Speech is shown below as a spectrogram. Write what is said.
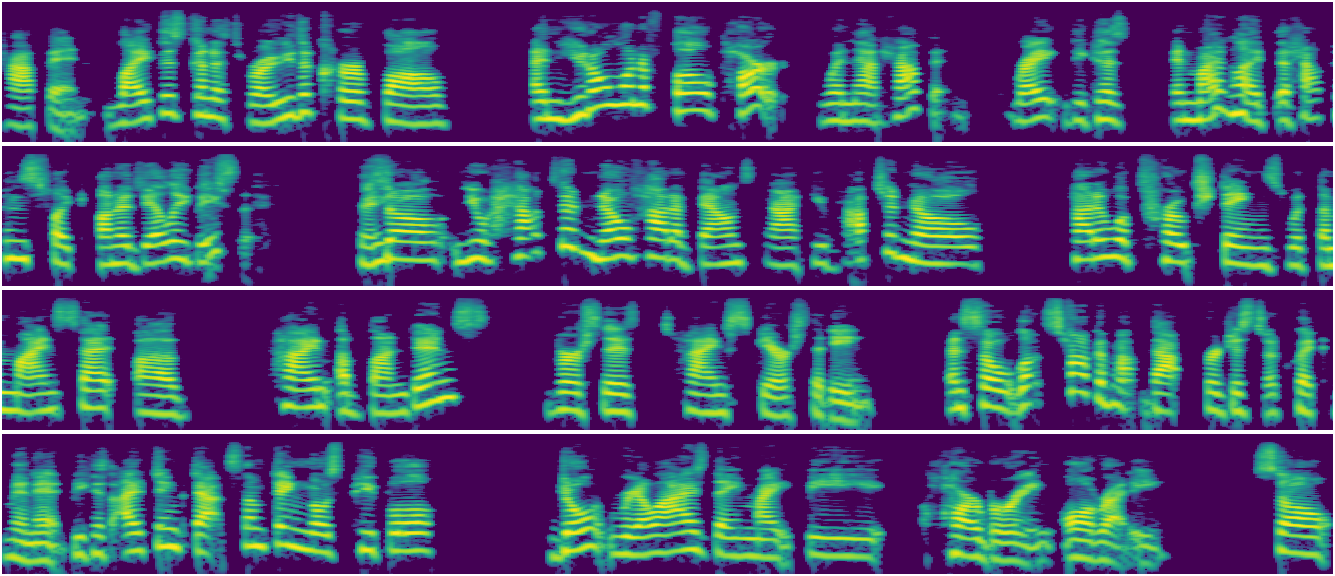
happen. Life is going to throw you the curveball and you don't want to fall apart when that happens, right? Because in my life, it happens like on a daily basis. Right. So you have to know how to bounce back. You have to know how to approach things with the mindset of time abundance versus time scarcity. And so let's talk about that for just a quick minute, because I think that's something most people don't realize they might be harboring already. So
